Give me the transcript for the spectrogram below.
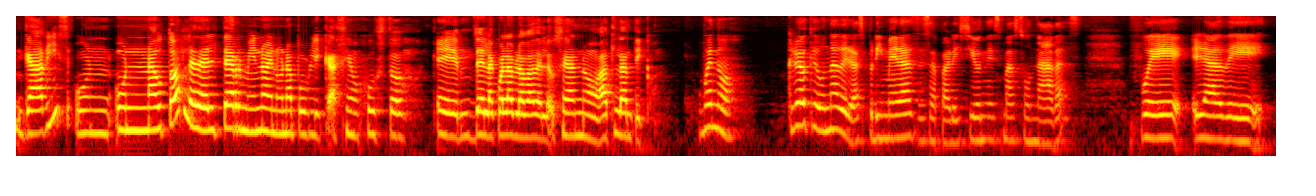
Gaddis, un, un autor, le da el término en una publicación justo eh, de la cual hablaba del Océano Atlántico. Bueno, creo que una de las primeras desapariciones más sonadas fue la de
